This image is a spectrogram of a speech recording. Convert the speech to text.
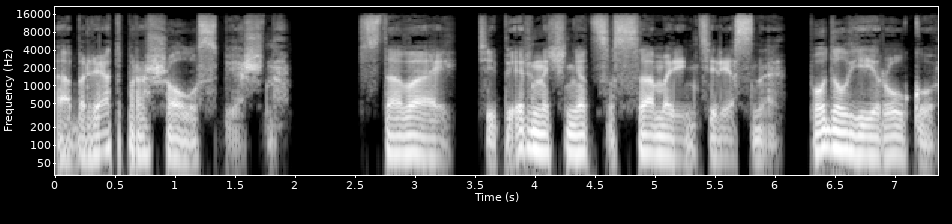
Обряд прошел успешно. «Вставай, теперь начнется самое интересное», — подал ей руку.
